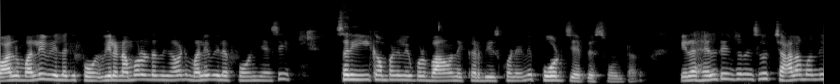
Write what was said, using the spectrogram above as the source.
వాళ్ళు మళ్ళీ వీళ్ళకి ఫోన్ వీళ్ళ నెంబర్ ఉంటుంది కాబట్టి మళ్ళీ వీళ్ళకి ఫోన్ చేసి సరే ఈ కంపెనీలో ఇప్పుడు బాగుంది ఇక్కడ తీసుకోండి అని పోర్ట్ చేపిస్తూ ఉంటారు. ఇలా హెల్త్ ఇన్సూరెన్స్లో చాలా మంది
